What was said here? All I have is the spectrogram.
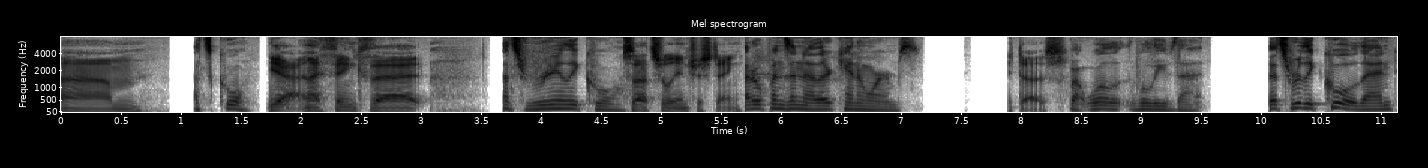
Um, That's cool. yeah, and I think that That's really cool. so that's really interesting. That opens another can of worms, It does. but we'll we'll leave that. That's really cool. Then,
